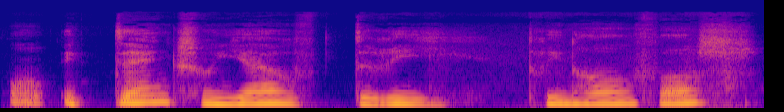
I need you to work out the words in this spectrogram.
oh, ik denk zo'n jaar of drie, drieënhalf was.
